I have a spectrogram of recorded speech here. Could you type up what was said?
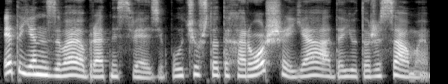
Это я называю обратной связью. Получив что-то хорошее, я отдаю то же самое.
